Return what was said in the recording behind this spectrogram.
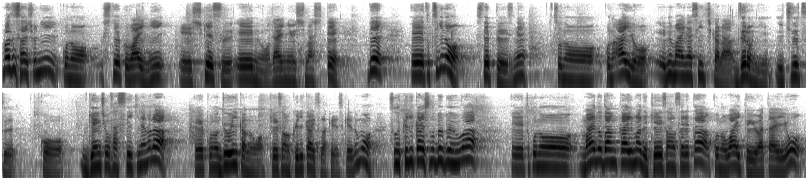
まず最初にこの出力 y に主係数 an を代入しまして、で、えー、と次のステップでですね、そのこの i を n-1 から0に1ずつこう減少させていきながらこの do 以下の計算を繰り返すわけですけれどもその繰り返しの部分はえとこの前の段階まで計算されたこの y という値を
